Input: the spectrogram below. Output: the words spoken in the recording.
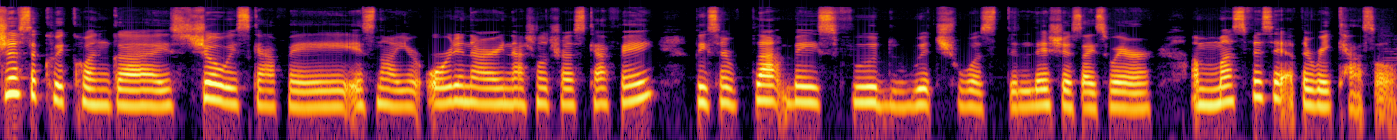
Just a quick one, guys. Joey's Cafe is not your ordinary National Trust cafe. They serve plant based food, which was delicious, I swear. A must visit at the Wray Castle.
